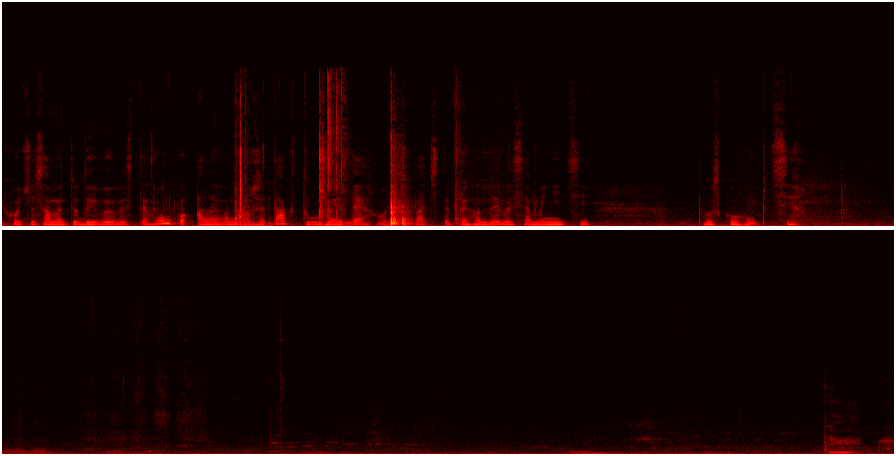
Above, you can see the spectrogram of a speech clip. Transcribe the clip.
І хочу саме туди вивести голку, але вона вже так туго йде. Ось, бачите, пригодилися мені ці плоскогубці. Так.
